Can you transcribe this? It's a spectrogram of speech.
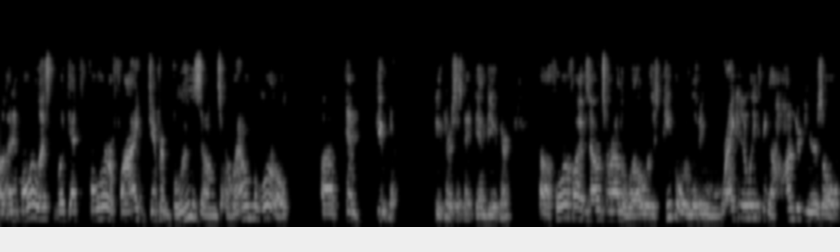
Uh, and it more or less looked at four or five different blue zones around the world. Uh, and Butner, Butner is his name, Dan Buettner, uh, four or five zones around the world where these people were living regularly to being 100 years old.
